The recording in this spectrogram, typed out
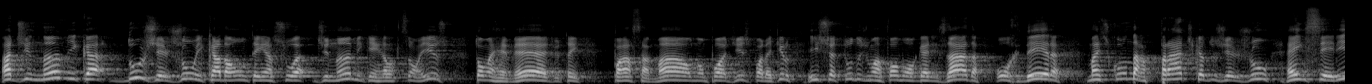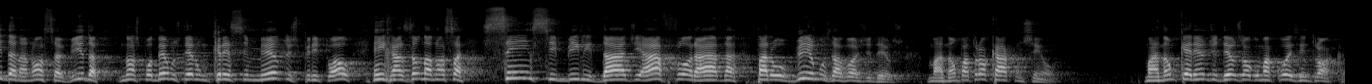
A dinâmica do jejum, e cada um tem a sua dinâmica em relação a isso, toma remédio, tem passa mal, não pode isso, pode aquilo. Isso é tudo de uma forma organizada, ordeira, mas quando a prática do jejum é inserida na nossa vida, nós podemos ter um crescimento espiritual em razão da nossa sensibilidade aflorada para ouvirmos a voz de Deus, mas não para trocar com o Senhor. Mas não querendo de Deus alguma coisa em troca.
